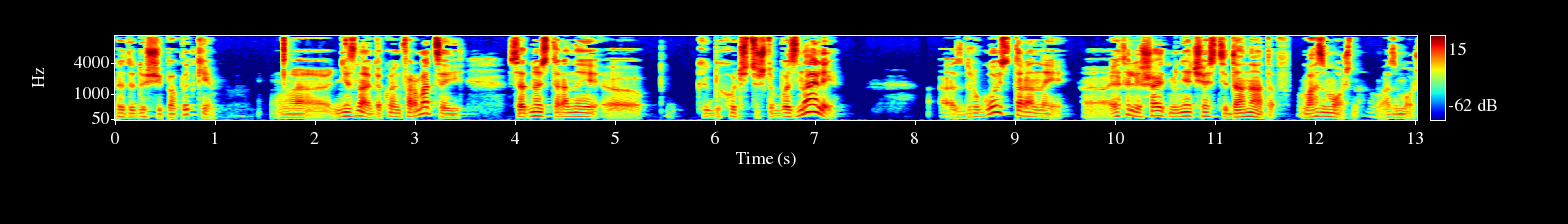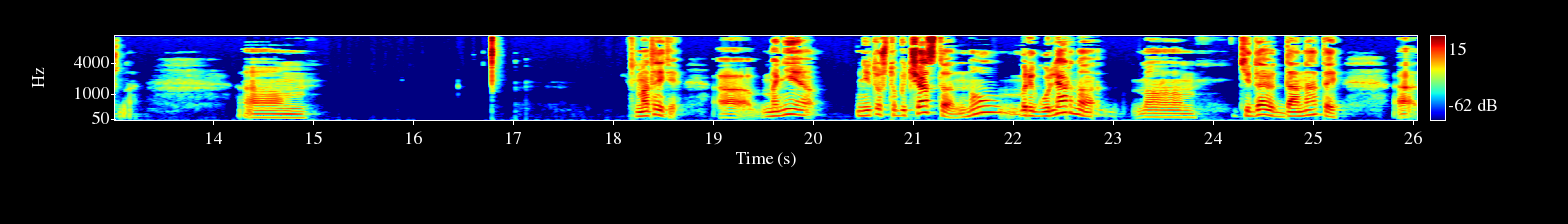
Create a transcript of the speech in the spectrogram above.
предыдущей попытки. А, не знаю такой информации. С одной стороны, э, как бы хочется, чтобы вы знали, а с другой стороны, э, это лишает меня части донатов. Возможно, возможно. Смотрите, а, мне не то чтобы часто, но регулярно кидают донаты а,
